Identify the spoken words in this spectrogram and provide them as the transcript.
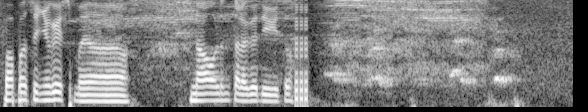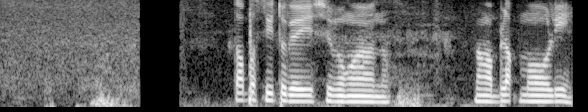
Papansin nyo guys, may uh, naulan talaga dito. Tapos dito guys, yung mga ano, mga black molly.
